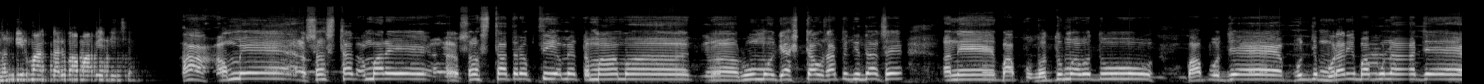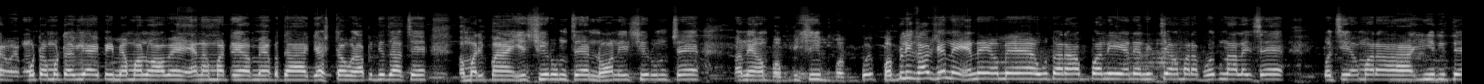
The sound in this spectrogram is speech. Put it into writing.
મંદિરમાં કરવામાં આવેલી છે? હા, અમે સંસ્થા, અમારે સંસ્થા તરફથી અમે તમામ રૂમ ગેસ્ટ હાઉસ આપી દીધા છે. અને બાપુ, વધુમાં વધુ બાપુ જે પૂજ્ય મોરારી બાપુના જે મોટા મોટા વીઆઈપી મહેમાનો આવે, એના માટે અમે બધા ગેસ્ટ હાઉસ આપી દીધા છે. અમારી પાસે એસી રૂમ છે નોન એસી રૂમ છે, અને પછી કોઈ પબ્લિક આવશે ને, એને અમે ઉતારા આપવાની, એને નીચે અમારા ભોજનાલય છે. પછી અમારા એ રીતે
